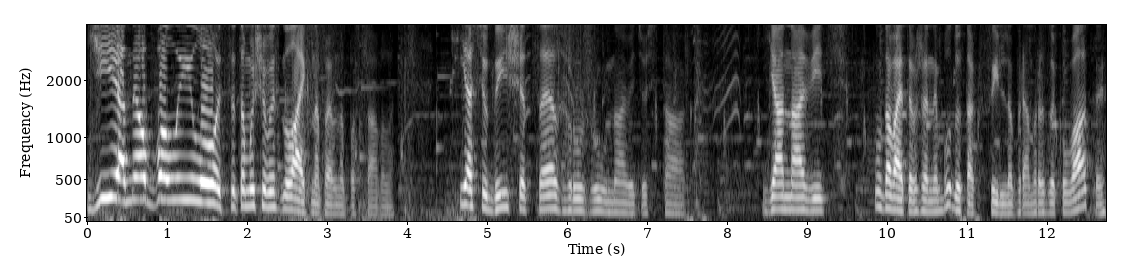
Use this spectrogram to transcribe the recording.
Є, не обвалилось! Це тому, що ви лайк, напевно, поставили. Я сюди ще це згружу навіть ось так. Я навіть. Ну, давайте вже не буду так сильно прям ризикувати.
